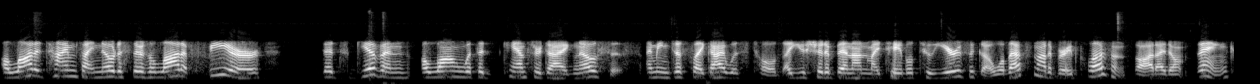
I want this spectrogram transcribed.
a lot of times I notice there's a lot of fear that's given along with a cancer diagnosis. I mean, just like I was told, "Uh, you should have been on my table two years ago. Well, that's not a very pleasant thought, I don't think.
